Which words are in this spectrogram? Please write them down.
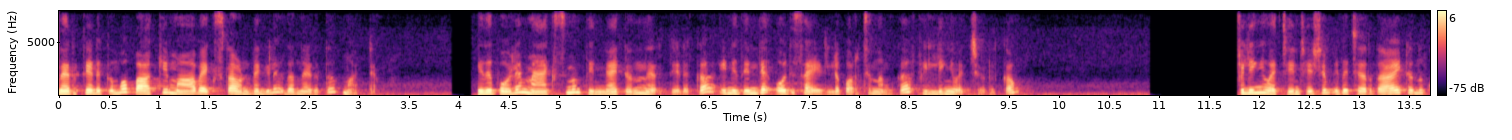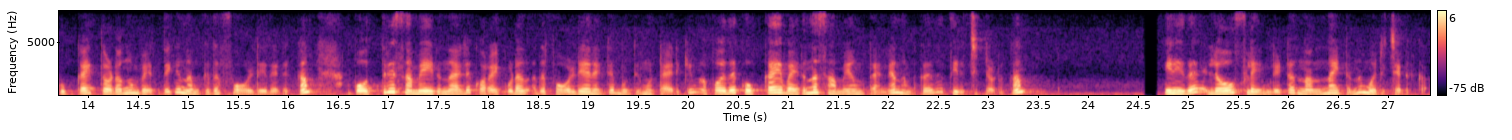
നിരത്തിയെടുക്കുമ്പോൾ ബാക്കി മാവ് എക്സ്ട്രാ ഉണ്ടെങ്കിൽ ഇതൊന്ന് എടുത്ത് മാറ്റാം. ഇതുപോലെ മാക്സിമം തിന്നായിട്ടൊന്ന് നിരത്തിയെടുക്കുക. ഇനി ഇതിന്റെ ഒരു സൈഡിൽ കുറച്ച് നമുക്ക് ഫില്ലിങ് വെച്ചെടുക്കാം. ഫില്ലിങ് വെച്ചതിന് ശേഷം ഇത് ചെറുതായിട്ടൊന്ന് കുക്കായി തുടങ്ങുമ്പോഴത്തേക്ക് നമുക്കിത് ഫോൾഡ് ചെയ്തെടുക്കാം. അപ്പോൾ ഒത്തിരി സമയം ഇരുന്നാൽ കുറേ കൂടെ അത് ഫോൾഡ് ചെയ്യാനായിട്ട് ബുദ്ധിമുട്ടായിരിക്കും. അപ്പോൾ ഇത് കുക്കായി വരുന്ന സമയം തന്നെ നമുക്കത് തിരിച്ചിട്ടെടുക്കാം ഇനി ഇത് ലോ ഫ്ലെയിമിലിട്ട് നന്നായിട്ടൊന്ന് മുരിച്ചെടുക്കാം.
